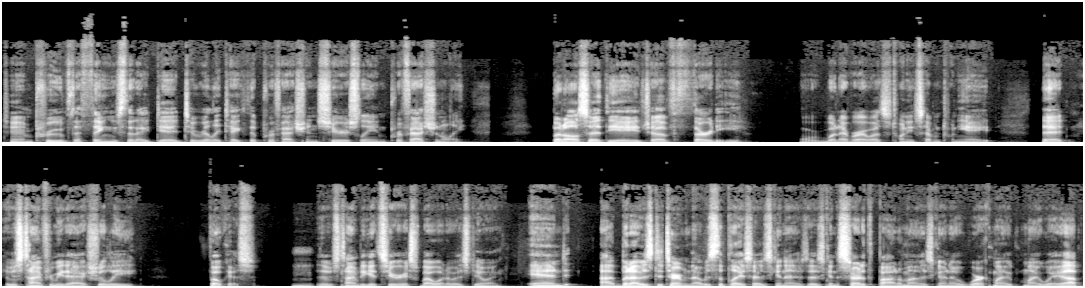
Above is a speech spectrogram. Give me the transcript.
to improve the things that I did, to really take the profession seriously and professionally. But also at the age of 30 or whatever I was, 27, 28, that it was time for me to actually focus. It was time to get serious about what I was doing. And uh, but I was determined. That was the place I was gonna. I was gonna start at the bottom. I was gonna work my my way up,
